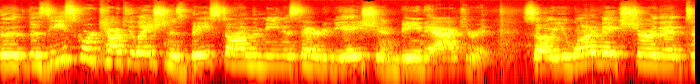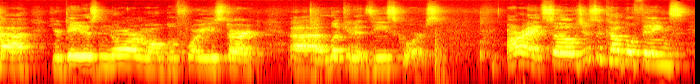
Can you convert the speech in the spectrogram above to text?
The, the z-score calculation is based on the mean and standard deviation being accurate. So you want to make sure that uh, your data is normal before you start uh, looking at z-scores. Alright, so just a couple things.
